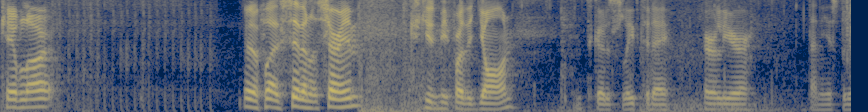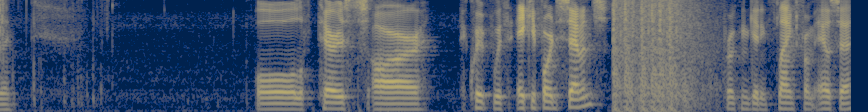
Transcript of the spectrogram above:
Kevlar. Got a 5-7 on Serum. Excuse me for the yawn. Need to go to sleep today, earlier than yesterday. All of the terrorists are equipped with AK-47s. Broken getting flanked from Eose.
